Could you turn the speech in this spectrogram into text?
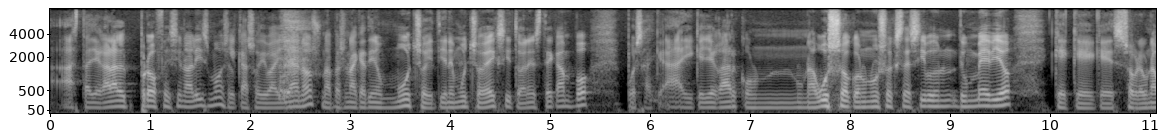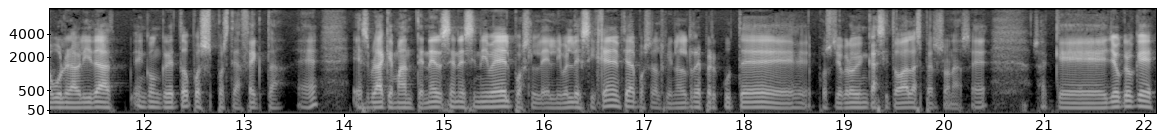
hasta llegar al profesionalismo, es el caso de Ibai Llanos, una persona que tiene mucho y tiene mucho éxito en este campo, pues hay que llegar con un abuso, con un uso excesivo de un, medio que, que, sobre una vulnerabilidad en concreto, pues, pues te afecta. ¿eh? Es verdad que mantenerse en ese nivel, pues el nivel de exigencia, pues al final repercute, pues yo creo que en casi todas las personas. ¿eh? O sea que yo creo que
